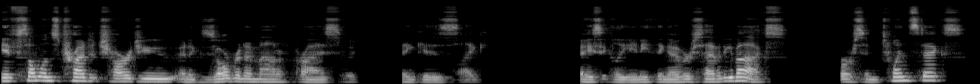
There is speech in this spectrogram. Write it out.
If someone's trying to charge you an exorbitant amount of price, which I think is like basically anything over 70 bucks for some twin sticks,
